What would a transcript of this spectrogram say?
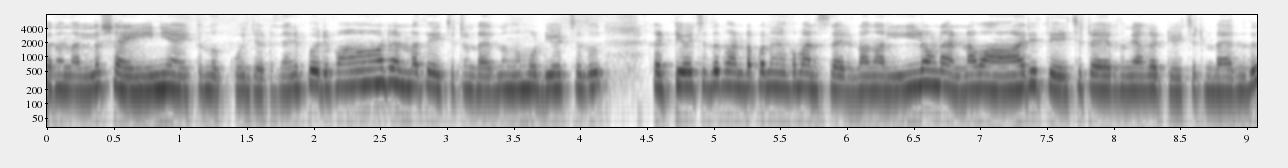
തന്നെ നല്ല ഷൈനി ആയിട്ട് നിൽക്കുകയും ചെയ്തു ഞാനിപ്പോൾ ഒരുപാട് എണ്ണ തേച്ചിട്ടുണ്ടായിരുന്നു. നിങ്ങൾ മുടി വെച്ചത് കെട്ടി വെച്ചത് കണ്ടപ്പോൾ നിങ്ങൾക്ക് മനസ്സിലായിട്ടുണ്ടാവും. നല്ലോണം എണ്ണ വാരി തേച്ചിട്ടായിരുന്നു ഞാൻ കെട്ടി വെച്ചിട്ടുണ്ടായിരുന്നത്.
